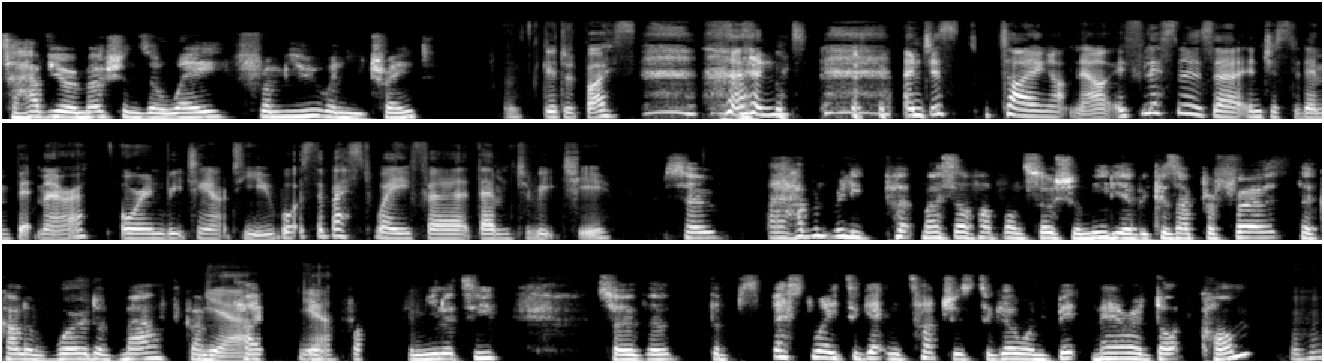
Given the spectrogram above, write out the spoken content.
to have your emotions away from you when you trade. That's good advice. and and just tying up now, if listeners are interested in Bitmera or in reaching out to you, what's the best way for them to reach you? So I haven't really put myself up on social media because I prefer the kind of word of mouth kind yeah, of yeah. community. So the the best way to get in touch is to go on bitmera.com. Mm-hmm.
